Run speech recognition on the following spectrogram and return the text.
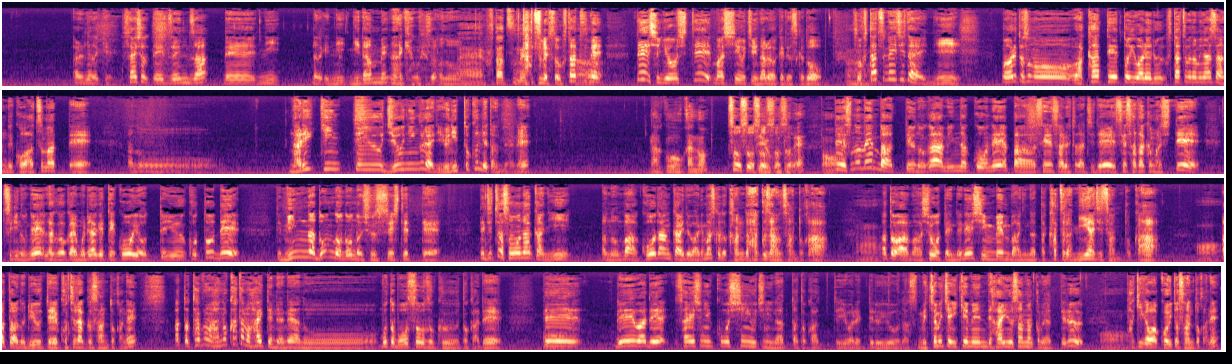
あれなんだっけ？最初、で、前座？で、に、なんだっけ？に二段目？なんだっけ？ごめんなさい。あの、えー、二つ目。二つ目、そう、二つ目で修行して、まあ、真打ちになるわけですけど、うんその二つ目時代に、まあ割とその、若手と言われる二つ目の皆さんでこう集まって、あのー、成金っていう10人ぐらいでユニット組んでたんだよね。落語家の？そうそうそそうそう。で？うんで、そのメンバーっていうのがみんなこうね、やっぱセンスある人たちで切磋琢磨して、次のね、落語界盛り上げていこうよっていうことで、で、みんなどんどんどんどん出世してって、で、実はその中に、あの、まあ、講談会ではありますけど、神田伯山さんとか、うんあとは、まあ、笑点でね、新メンバーになった桂宮治さんとか、うんあとあの、竜亭こちらくさんとかね。あと多分あの方も入ってんだよね。あのー元暴走族とかで。で、令和で最初にこう、真打ちになったとかって言われてるような、めちゃめちゃイケメンで俳優さんなんかもやってる、うん滝川小糸さんとかね。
